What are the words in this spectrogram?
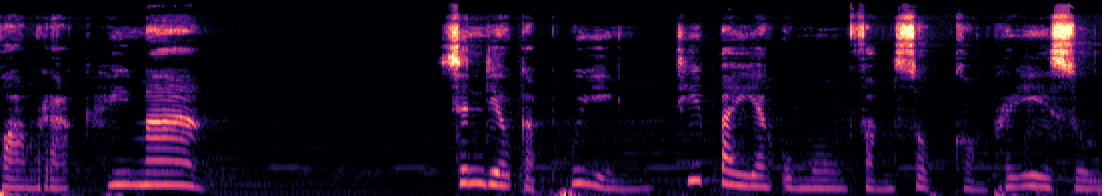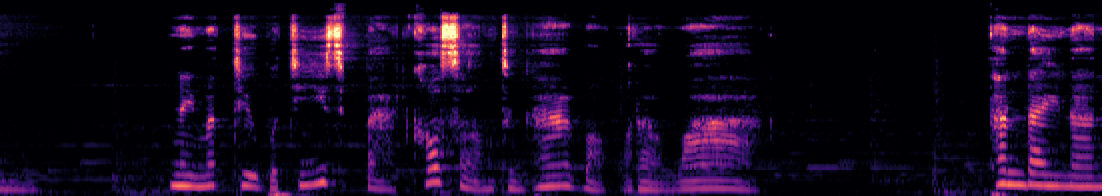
ความรักให้มาก เช่นเดียวกับผู้หญิงที่ไปยังอุโมงค์ฝังศพของพระเยซู ในมัทธิวบทที่ 28 ข้อ 2 ถึง 5 บอกเราว่า ทันใดนั้น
